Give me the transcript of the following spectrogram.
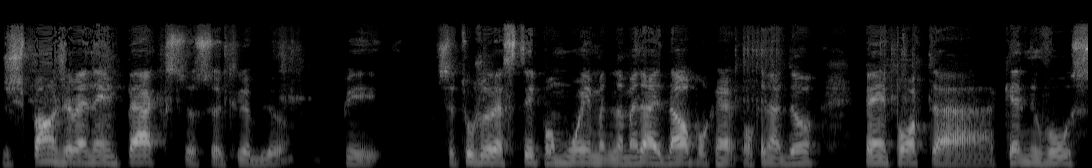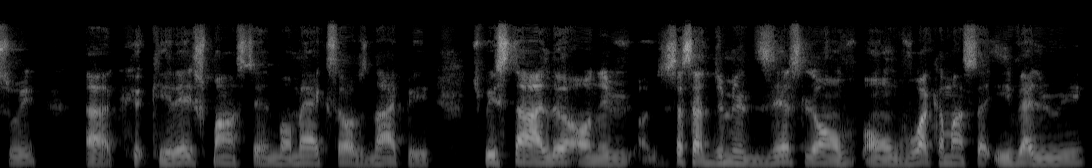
je pense que j'avais un impact sur ce club-là. Puis, c'est toujours resté pour moi la médaille d'or pour, pour Canada, peu importe à quel niveau je suis. Euh, qu'il est, je pense que c'est un moment extraordinaire. Puis, depuis ce temps-là, on ça c'est en 2010, là, on, voit comment ça évaluer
